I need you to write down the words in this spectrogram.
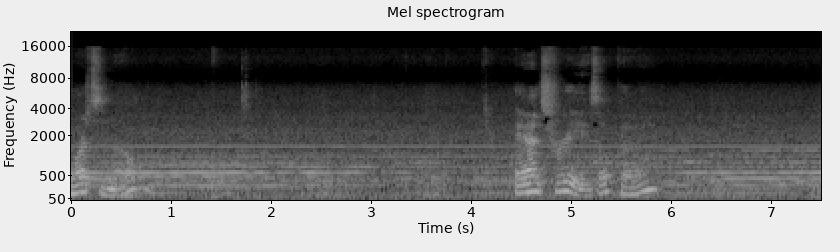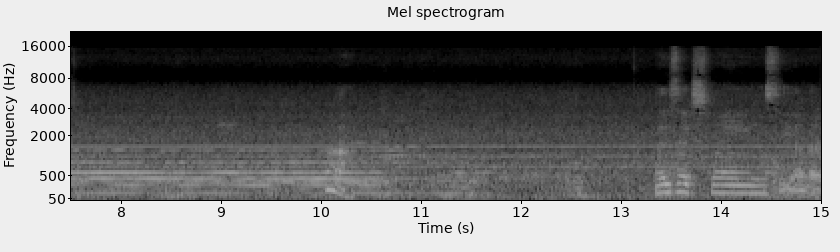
More snow? And trees, okay. This explains the other.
